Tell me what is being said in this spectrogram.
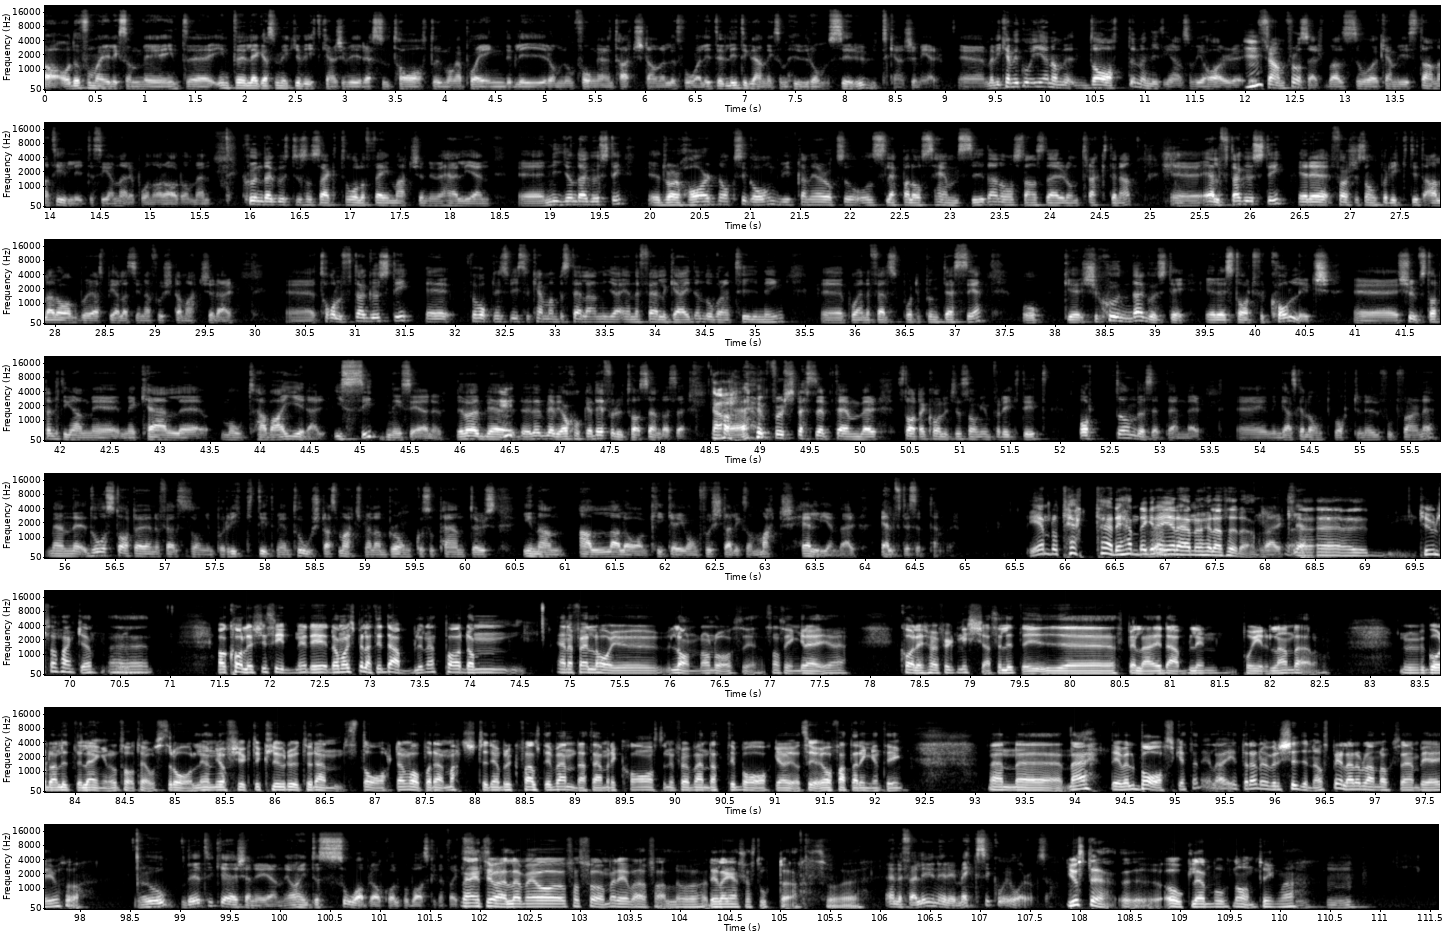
Ja, och då får man ju liksom eh, inte, inte lägga så mycket vikt kanske vid resultat och hur många poäng det blir om de fångar en touchdown eller två. Lite, lite grann liksom hur de ser ut kanske mer. Eh, men vi kan väl gå igenom datumen lite grann som vi har mm. framför oss här så kan vi stanna till lite senare på några av dem. Men 7 augusti som sagt, Hall of Fame-matchen nu i helgen. 9 eh, augusti drar Hard Knocks igång. Vi planerar också att släppa loss hemsidan någonstans där i de trakterna. 11 augusti är det försäsong på riktigt. Alla lag börjar spela sina första matcher där. 12 augusti, förhoppningsvis så kan man beställa nya NFL-guiden, då vår tidning, på nflsupporter.se. Och 27 augusti är det start för college. Eh, tjuvstartar lite grann med, med Cal mot Hawaii där. I Sydney ser jag nu. Det, var, blev, mm. det, det blev jag chockad. Det får du ta sen Lasse. Ja. första september startar college-säsongen på riktigt. 8 september. Eh, ganska långt bort nu fortfarande. Men eh, då startar NFL-säsongen på riktigt med en torsdagsmatch mellan Broncos och Panthers innan alla lag kickar igång första liksom, matchhelgen där 11 september. Det är ändå tätt här, det händer mm. grejer här nu hela tiden. Verkligen. Eh, kul som fanken. Mm. Eh, ja, college i Sydney, det, de har ju spelat i Dublin ett par. De, NFL har ju London då som sin grej. Eh, College har ju försökt nischa sig lite i uh, spela i Dublin på Irland där. Nu går de lite längre och tar till Australien. Jag försökte klura ut hur den starten var på den matchtiden. Jag brukar alltid vända till amerikanskt och nu får jag vända tillbaka. Jag, jag fattar ingenting. Men uh, nej, det är väl basketen. Eller inte den över Kina och spelar ibland också NBA och så? Jo, det tycker jag jag känner igen. Jag har inte så bra koll på basketen faktiskt. Nej, inte jag heller, men jag har fått för mig det i alla fall. Och det är ganska stort där. Så, eh. NFL är ju nere i Mexiko i år också. Just det. Uh, Oakland mot någonting, va? Mm. Mm.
